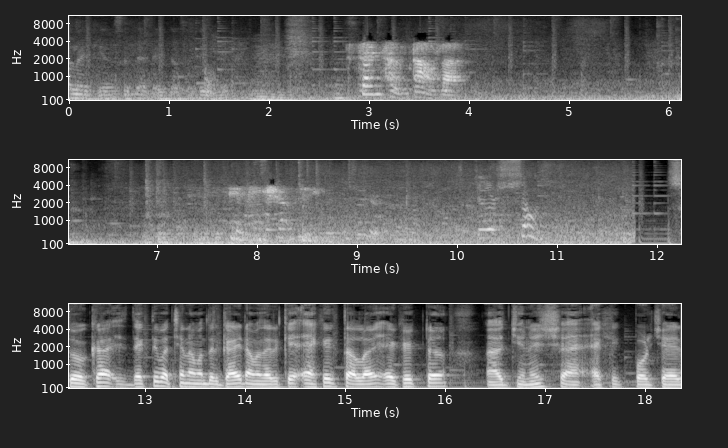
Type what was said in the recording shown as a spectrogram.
কি আছে তলায় কি আছে দেখাই যাচ্ছে দেখি 三层到了，电梯上行。 সো গাইস দেখতে পাচ্ছেন আমাদের গাইড আমাদেরকে এক এক তলায় এক একটা আহ, জিনিস আহ, এক এক পর্যায়ের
